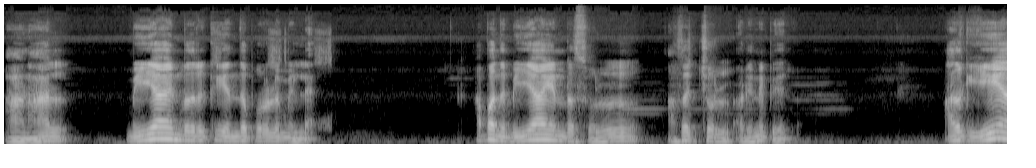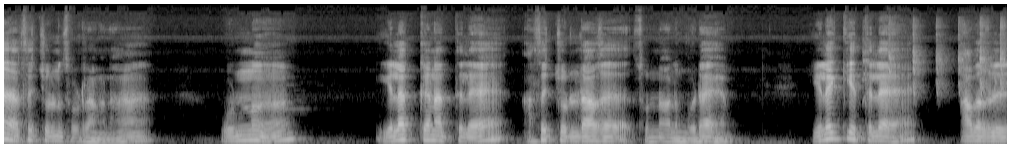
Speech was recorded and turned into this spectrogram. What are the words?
ஆனால் மியா என்பதற்கு எந்த பொருளும் இல்லை. அப்போ அந்த மியா என்ற சொல் அசைச்சொல் அப்படின்னு பேர். அதுக்கு ஏன் அது அசைச்சொல்னு சொல்கிறாங்கன்னா ஒன்று இலக்கணத்தில் அசைச்சொல்லாக சொன்னாலும் கூட இலக்கியத்தில் அவர்கள்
